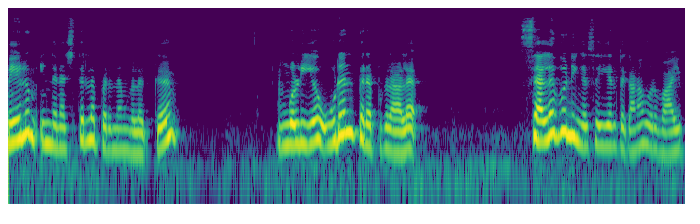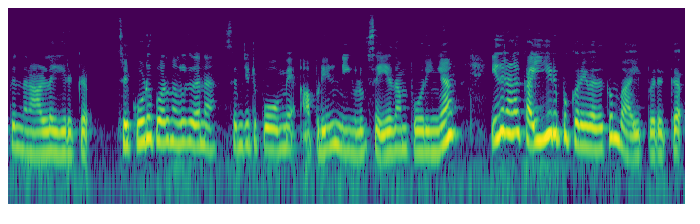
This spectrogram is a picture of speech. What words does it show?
மேலும் இந்த நட்சத்திரத்தில் பிறந்தவங்களுக்கு உங்களுடைய உடன்பிறப்புகளால் செலவு நீங்கள் செய்கிறதுக்கான ஒரு வாய்ப்பு இந்த நாளில் இருக்குது சரி கூட பிறந்தவங்களுக்கு தானே செஞ்சுட்டு போவோமே அப்படின்னு நீங்களும் செய்ய தான் போகிறீங்க இதனால் கையிருப்பு குறைவதற்கும் வாய்ப்பு இருக்குது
